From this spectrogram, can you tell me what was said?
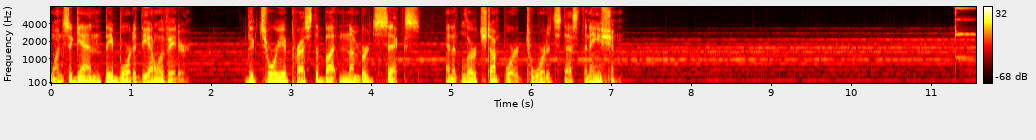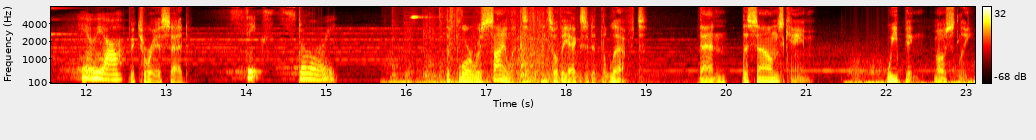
Once again, they boarded the elevator. Victoria pressed the button numbered 6 and it lurched upward toward its destination. Here we are, Victoria said. Sixth story. The floor was silent until they exited the lift. Then the sounds came weeping, mostly,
